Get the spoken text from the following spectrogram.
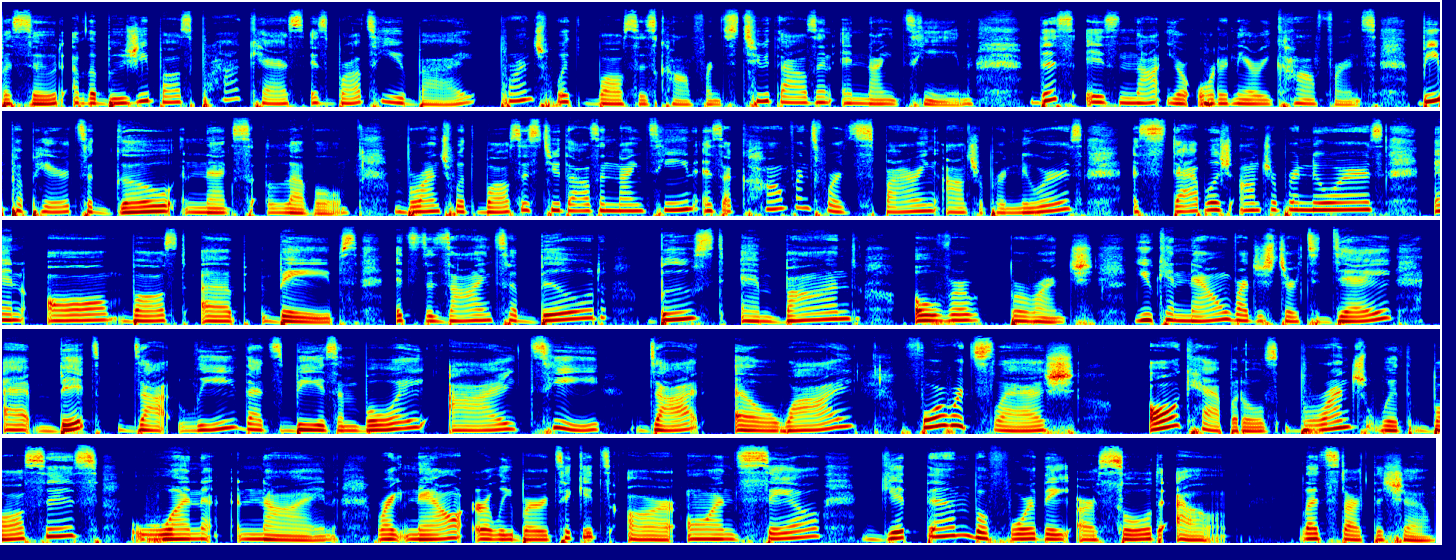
episode of the Bougie Boss podcast is brought to you by Brunch with Bosses Conference 2019. This is not your ordinary conference. Be prepared to go next level. Brunch with Bosses 2019 is a conference for aspiring entrepreneurs, established entrepreneurs, and all bossed up babes. It's designed to build, boost, and bond over brunch. You can now register today at bit.ly, that's B as in boy, I T dot L Y forward slash all capitals brunch with bosses one nine. Right now early bird tickets are on sale. Get them before they are sold out. Let's start the show.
